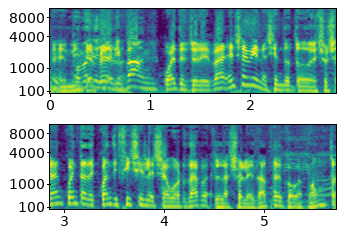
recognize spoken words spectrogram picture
Eh, me Comete interpreta. choripán. Comete choripán. Ella viene haciendo todo eso. ¿Se dan cuenta de cuán difícil es abordar la soledad del gobernante?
